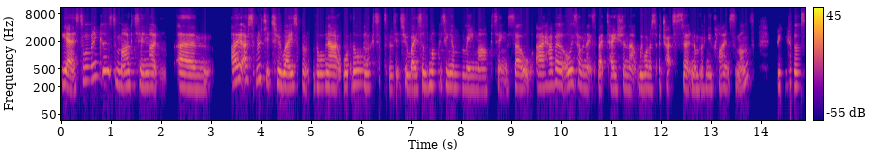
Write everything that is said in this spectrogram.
yeah, so when it comes to marketing, I, um, I, I, split it two ways. The one I, the one I look at it split it two ways. So there's marketing and remarketing. So I have a, always have an expectation that we want to attract a certain number of new clients a month, because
